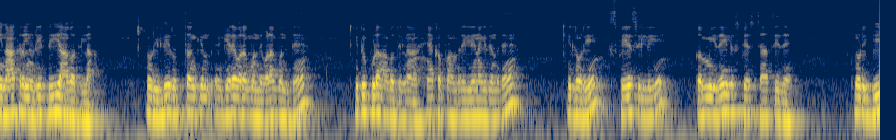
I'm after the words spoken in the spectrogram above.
ಈ ನಾಲ್ಕರಲ್ಲಿ ನೋಡಿ ಡಿ ಆಗೋದಿಲ್ಲ. ನೋಡಿ ಇಲ್ಲಿ ವೃತ್ತಂಕಿ ಗೆರೆ ಹೊರಗೆ ಬಂದಿದೆ ಒಳಗೆ ಬಂದಿದೆ. ಇದು ಕೂಡ ಆಗೋದಿಲ್ಲ. ಯಾಕಪ್ಪ ಅಂದರೆ ಇಲ್ಲಿ ಏನಾಗಿದೆ ಅಂದರೆ, ಇಲ್ಲಿ ನೋಡಿ ಸ್ಪೇಸ್ ಇಲ್ಲಿ ಕಮ್ಮಿ ಇದೆ, ಇಲ್ಲಿ ಸ್ಪೇಸ್ ಜಾಸ್ತಿ ಇದೆ. ನೋಡಿ ಬಿ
